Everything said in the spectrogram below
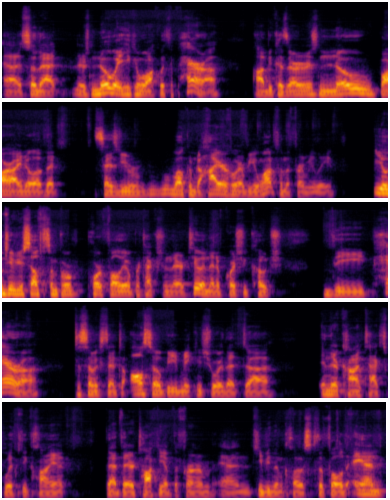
uh, so that there's no way he can walk with the para, uh, because there is no bar I know of that says you're welcome to hire whoever you want from the firm you leave. You'll give yourself some portfolio protection there too, and then of course you coach the para to some extent to also be making sure that uh, in their contacts with the client that they're talking up the firm and keeping them close to the fold and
